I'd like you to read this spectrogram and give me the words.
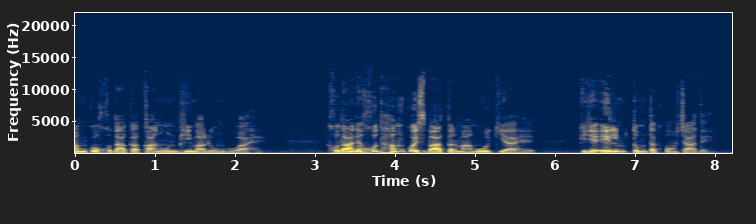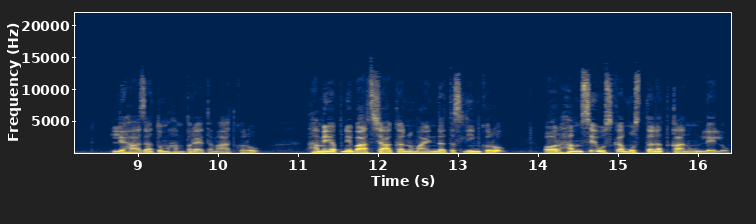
ہم کو خدا کا قانون بھی معلوم ہوا ہے۔ خدا نے خود ہم کو اس بات پر معمور کیا ہے کہ یہ علم تم تک پہنچا دیں۔ لہذا تم ہم پر اعتماد کرو، ہمیں اپنے بادشاہ کا نمائندہ تسلیم کرو اور ہم سے اس کا مستند قانون لے لو۔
